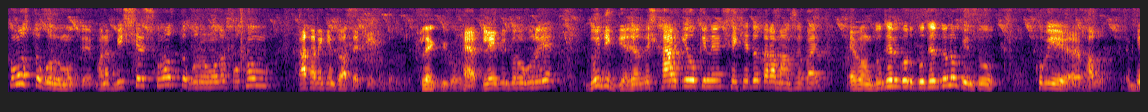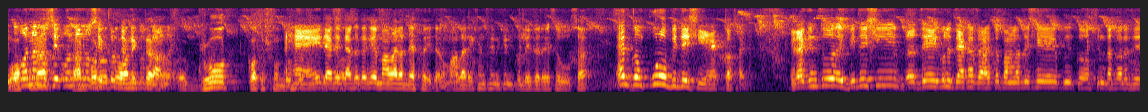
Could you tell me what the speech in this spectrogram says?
সমস্ত গরুর মধ্যে মানে বিশ্বের সমস্ত গরুর মধ্যে প্রথম কাতারে কিন্তু আছে ফ্লেগি গরুগুলি ফ্লেগ বিগো হ্যাঁ ফ্লেগি গরুগুলি দুই দিক দিয়ে যদি সার কেউ কিনে সেক্ষেত্রেও তারা মাংস পায় এবং দুধের গরু দুধের জন্য কিন্তু খুবই ভালো। কিন্তু অন্যান্য অন্যান্য সেক্টরটা কিন্তু তা নয় গ্রোথ কত সুন্দর হ্যাঁ এই দেখো দেখো দেখো মাদারা দেখো এই দেখো মাদার এখান থেকে কিন্তু লেজার এসে উষা একদম পুরো বিদেশি এক কথায়। এরা কিন্তু এই বিদেশি যে এগুলো দেখা যায় হয়তো বাংলাদেশে চিন্তা করে যে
